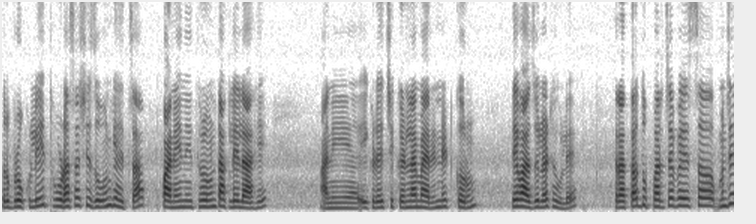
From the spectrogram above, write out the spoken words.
तर ब्रोकली थोडासा शिजवून घ्यायचा. पाणी निथळून टाकलेलं आहे. आणि इकडे चिकनला मॅरिनेट करून ते बाजूला ठेवले तर आता दुपारच्या वेळेस म्हणजे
